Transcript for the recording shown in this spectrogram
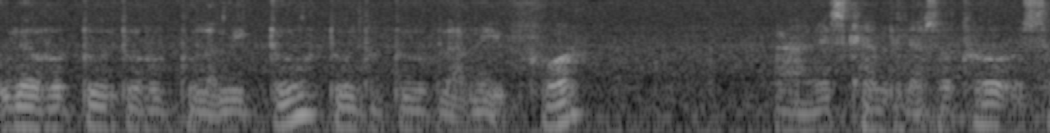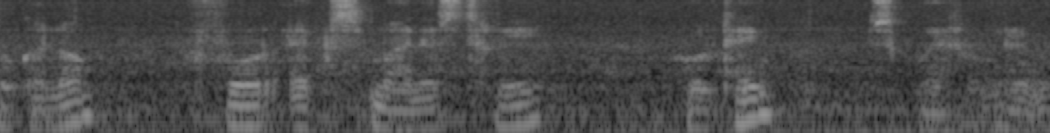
une root 2 into root 2 lami 2 2 into 2 lami 4 nah be so to so kalau 4x minus 3 whole thing square une u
